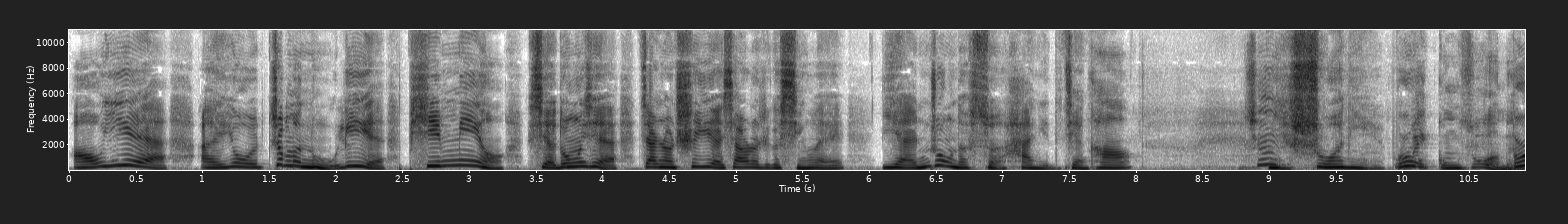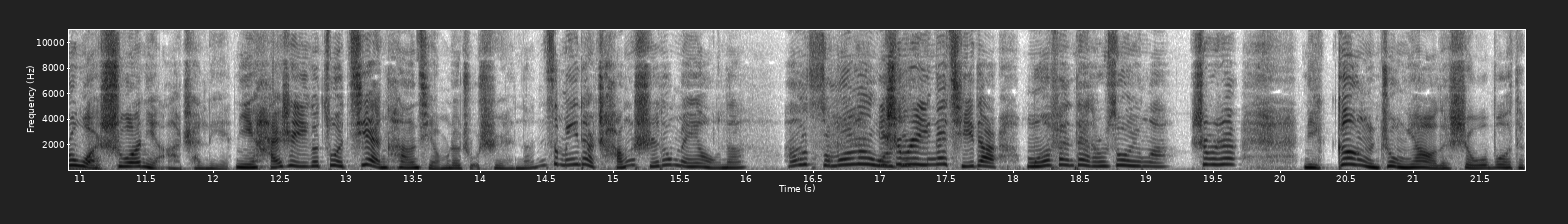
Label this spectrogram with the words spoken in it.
熬夜，哎又这么努力拼命写东西，加上吃夜宵的这个行为，严重的损害你的健康。你说你不是工作吗？不是我说你啊，陈丽，你还是一个做健康节目的主持人呢，你怎么一点常识都没有呢？啊，怎么了？我你是不是应该起一点模范带头作用啊？是不是？你更重要的是，我不得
